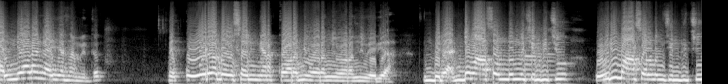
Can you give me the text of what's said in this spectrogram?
കല്യാണം കഴിഞ്ഞ സമയത്ത് ഓരോ ദിവസം ഇങ്ങനെ കുറഞ്ഞു കുറഞ്ഞു കുറഞ്ഞു വരിക. മുമ്പ് രണ്ടു മാസം ഉണ്ടെന്ന് ചിന്തിച്ചു ഒരു മാസം ഉണ്ടെന്ന് ചിന്തിച്ചു.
